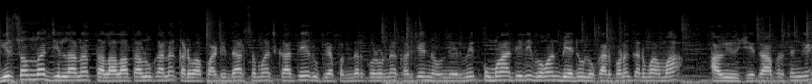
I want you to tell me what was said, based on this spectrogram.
ગીર સોમનાથ જિલ્લાના તલાલા તાલુકાના કડવા પાટીદાર સમાજ ખાતે રૂપિયા પંદર કરોડના ખર્ચે નવનિર્મિત ઉમાતિથિ ભવન બેનું લોકાર્પણ કરવામાં આવ્યું છે. તો આ પ્રસંગે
